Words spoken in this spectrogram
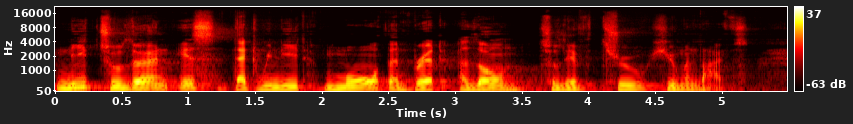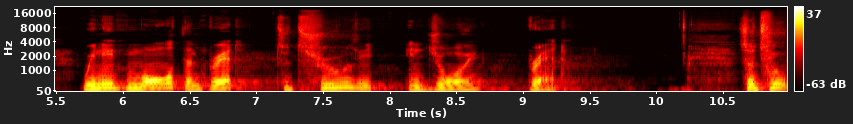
need to learn is that we need more than bread alone to live true human lives. We need more than bread to truly enjoy bread. So, to,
